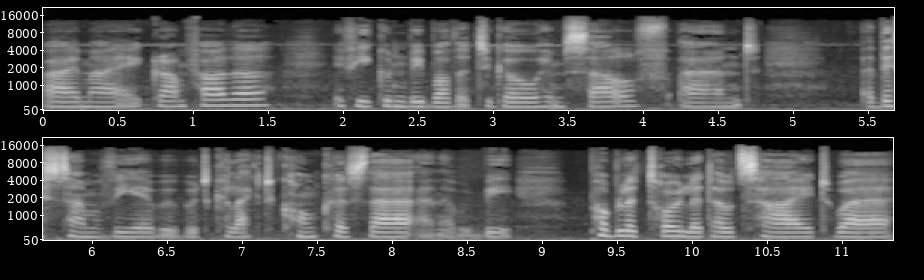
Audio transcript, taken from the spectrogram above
by my grandfather if he couldn't be bothered to go himself. And at this time of the year, we would collect conkers there, and there would be public toilet outside where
